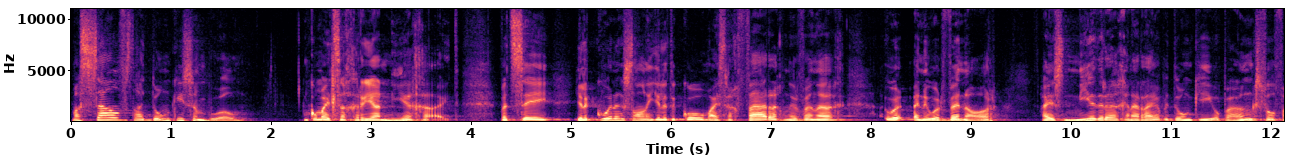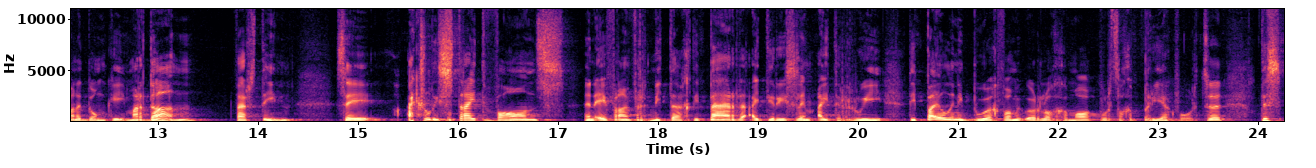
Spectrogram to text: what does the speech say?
Maar selfs daai donkie simbool kom uit Sagaria 9 uit wat sê julle koning sal na julle toe kom. Hy's regverdig en oorwinnig oor in 'n oorwinnaar. Hy is nederig en hy ry op 'n donkie op 'n hingsvel van 'n donkie. Maar dan vers 10 sê ek sal die stryd waans in Efraim vernietig die perde uit Jerusalem uitroei die pyl en die boog waarmee oorlog gemaak word sal gebreek word. So dis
